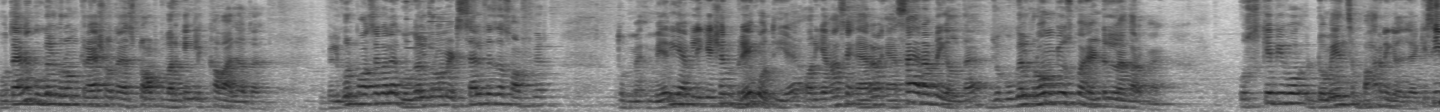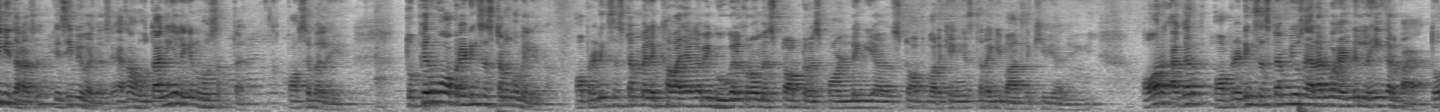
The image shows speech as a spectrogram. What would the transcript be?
होता है ना गूगल क्रोम क्रैश होता है स्टॉप वर्किंग लिखा हुआ आ जाता है। बिल्कुल पॉसिबल है Google Chrome itself is a software तो मेरी एप्लीकेशन ब्रेक होती है और यहाँ से एरर ऐसा एरर निकलता है जो गूगल क्रोम भी उसको हैंडल ना कर पाए। उसके भी वो डोमेन से बाहर निकल जाए, किसी भी तरह से, किसी भी वजह से। ऐसा होता नहीं है, लेकिन हो सकता है। पॉसिबल है ये। तो फिर वो ऑपरेटिंग सिस्टम को मिलेगा। ऑपरेटिंग सिस्टम में लिखा हुआ जाएगा भाई गूगल क्रोम स्टॉप रिस्पॉन्डिंग या स्टॉप वर्किंग इस तरह की बात लिखी हुई आ जाएगी। और अगर ऑपरेटिंग सिस्टम भी उस एरर को हैंडल नहीं कर पाया तो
